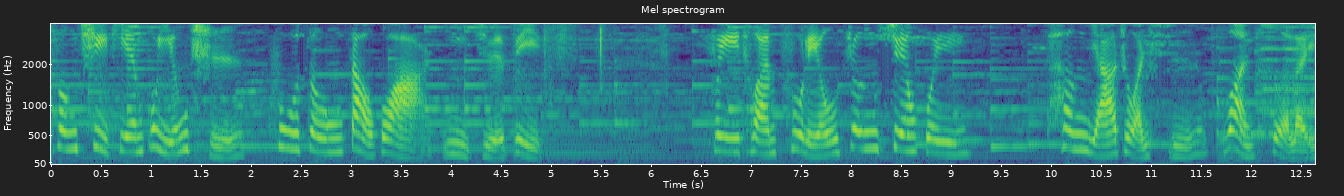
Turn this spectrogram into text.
峰去天不盈尺，枯松倒挂倚绝壁。飞湍瀑流争喧辉，烹崖转石万壑雷。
